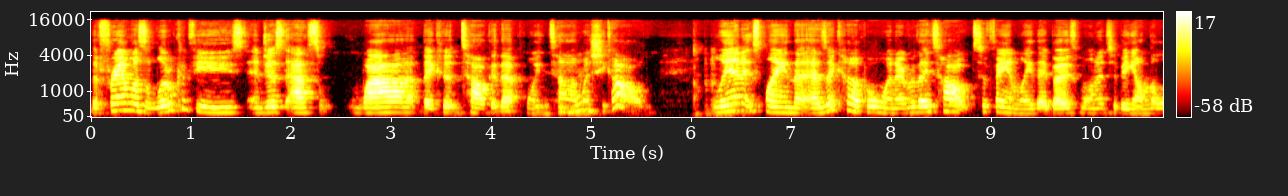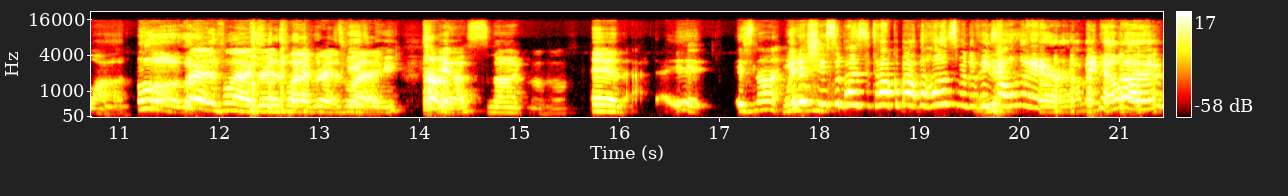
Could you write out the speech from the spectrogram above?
The friend was a little confused and just asked why they couldn't talk at that point in time when mm-hmm. she called. Lynn explained that as a couple, whenever they talked to family, they both wanted to be on the line. Oh, red flag, red flag, red flag. yes, no. Mm-mm. And it it's not. When is she supposed to talk about the husband if he's on there? I mean, hello.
